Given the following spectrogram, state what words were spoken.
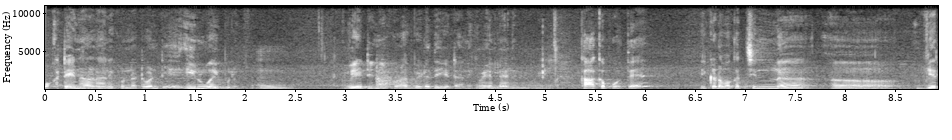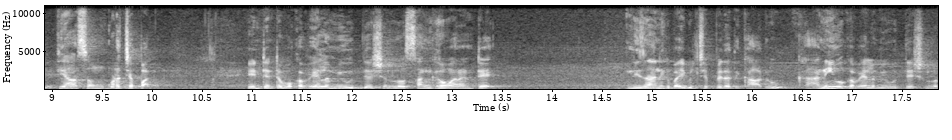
ఒకటే నాణ్యానికి ఉన్నటువంటి ఇరు వైపులు ఉమ్. వేటిని కూడా విడదీయటానికి వెళ్ళారు కాకపోతే ఇక్కడ ఒక చిన్న వ్యత్యాసం కూడా చెప్పాలి. ఏంటంటే ఒకవేళ మీ ఉద్దేశంలో సంఘం అని అంటే నిజానికి బైబిల్ చెప్పేది అది కాదు కానీ ఒకవేళ మీ ఉద్దేశంలో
